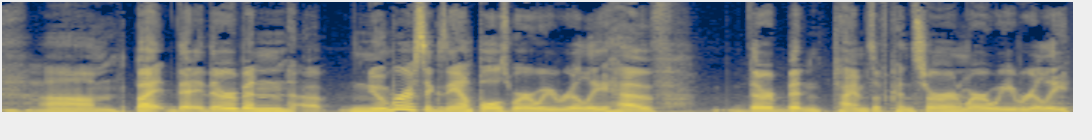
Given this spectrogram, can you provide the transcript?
Mm-hmm. Um, but th- there have been uh, numerous examples where we really have there have been times of concern where we really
